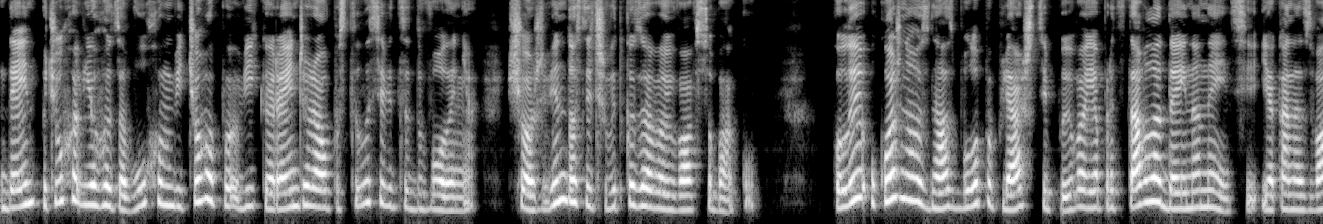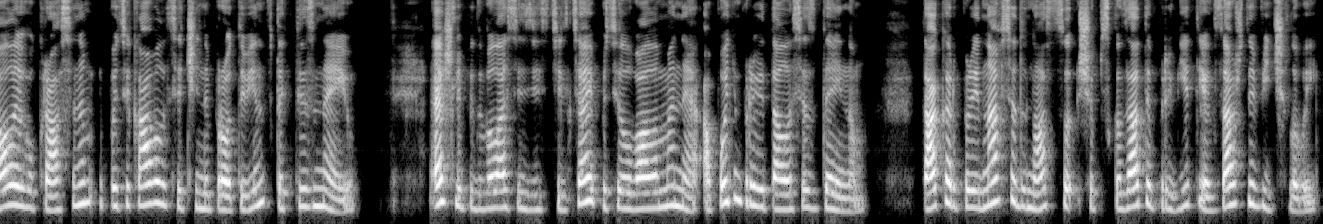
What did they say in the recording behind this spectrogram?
Дейн почухав його за вухом, від чого повіки рейнджера опустилися від задоволення. Що ж, він досить швидко завоював собаку. Коли у кожного з нас було по пляшці пива, я представила Дейна Ненсі, яка назвала його красеним, і поцікавилася, чи не проти він втекти з нею. Ешлі підвелася зі стільця і поцілувала мене, а потім привіталася з Дейном. Такер приєднався до нас, щоб сказати привіт, як завжди, вічливий.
